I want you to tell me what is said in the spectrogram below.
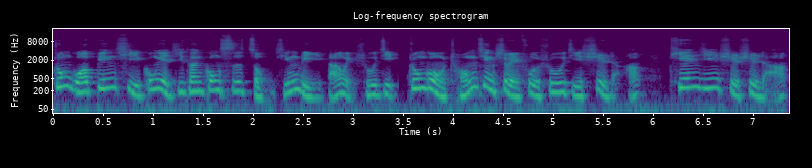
中国兵器工业集团公司总经理、党委书记，中共重庆市委副书记、市长，天津市市长。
